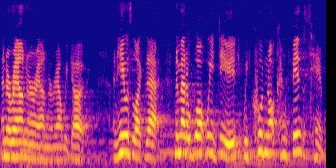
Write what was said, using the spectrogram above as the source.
And around and around and around we go. And he was like that. No matter what we did, we could not convince him.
